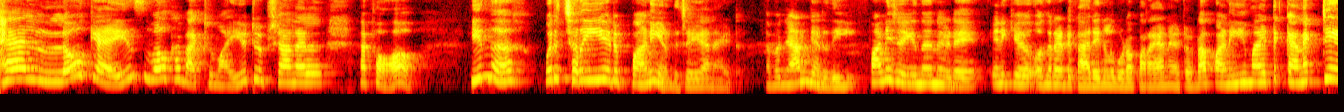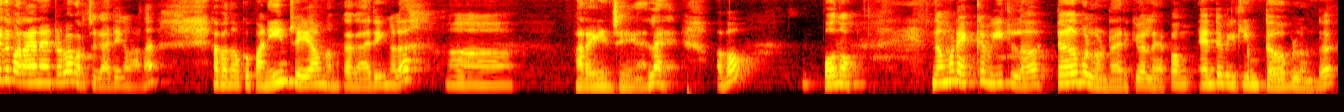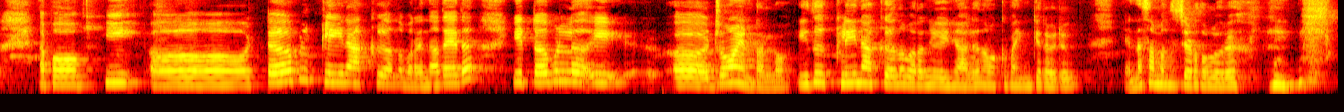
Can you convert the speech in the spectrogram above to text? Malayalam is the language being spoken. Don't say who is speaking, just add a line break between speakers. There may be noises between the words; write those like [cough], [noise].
Hello guys welcome back to my YouTube channel അപ്പോൾ ഇന്ന് ഒരു ചെറിയൊരു പണിയുണ്ട് ചെയ്യാനായിട്ട്. അപ്പോൾ ഞാൻ കരുതി പണി ചെയ്യുന്നതിനിടെ എനിക്ക് ഒന്ന് രണ്ട് കാര്യങ്ങൾ കൂടെ പറയാനായിട്ടുണ്ട്. ആ പണിയുമായിട്ട് കണക്ട് ചെയ്ത് പറയാനായിട്ടുള്ള കുറച്ച് കാര്യങ്ങളാണ്. അപ്പോൾ നമുക്ക് പണിയും ചെയ്യാം. നമുക്ക് ആ കാര്യങ്ങൾ പറയുകയും ചെയ്യാം അല്ലേ? അപ്പോൾ പോന്നോ. നമ്മുടെയൊക്കെ വീട്ടിൽ ടേബിൾ ഉണ്ടായിരിക്കും അല്ലേ? അപ്പം എന്റെ വീട്ടിലും ടേബിളുണ്ട് അപ്പോൾ ഈ ടേബിൾ ക്ലീൻ ആക്കുക എന്ന് പറയുന്നത് അതായത് ഈ ടേബിളിൽ ഈ ഡ്രോ ഉണ്ടല്ലോ ഇത് ക്ലീൻ ആക്കുക എന്ന് പറഞ്ഞു കഴിഞ്ഞാൽ നമുക്ക് ഭയങ്കര ഒരു എന്നെ സംബന്ധിച്ചിടത്തോളം ഒരു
